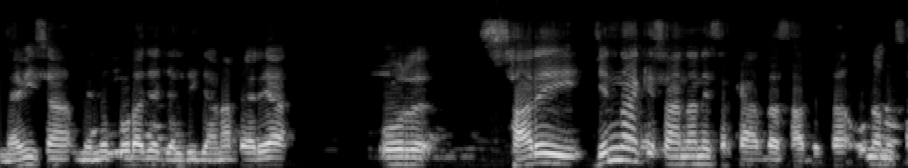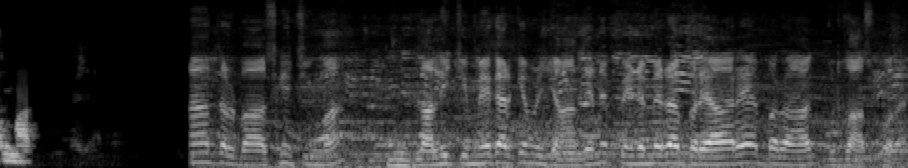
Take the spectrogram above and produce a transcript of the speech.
ਮੈਂ ਵੀ ਸਾਂ, ਮੈਨੂੰ ਥੋੜਾ ਜਿਹਾ ਜਲਦੀ ਜਾਣਾ ਪੈ ਰਿਹਾ, ਔਰ ਸਾਰੇ ਜਿਨ੍ਹਾਂ ਕਿਸਾਨਾਂ ਨੇ ਸਰਕਾਰ ਦਾ ਸਾਥ ਦਿੱਤਾ ਉਹਨਾਂ ਨੂੰ ਸਨਮਾਨ ਮੈਂ ਦਲਬਾਗ ਸਿੰਘ ਚੀਮਾ ਲਾਲੀ ਚੀਮੇ ਕਰਕੇ ਮੈਨੂੰ ਜਾਣਦੇ ਨੇ। ਪਿੰਡ ਮੇਰਾ ਬਰਿਆਰ ਹੈ ਬਰਾਕ ਗੁਰਦਾਸਪੁਰ ਹੈ।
